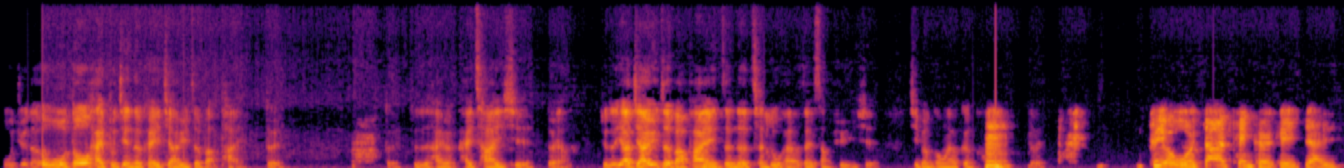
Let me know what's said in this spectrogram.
我觉得我都还不见得可以驾驭这把拍，对，对，就是还还差一些，对啊，就是要驾驭这把拍，真的程度还要再上去一些，基本功要更好，嗯，对，只有我大 tank 可以驾驭，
